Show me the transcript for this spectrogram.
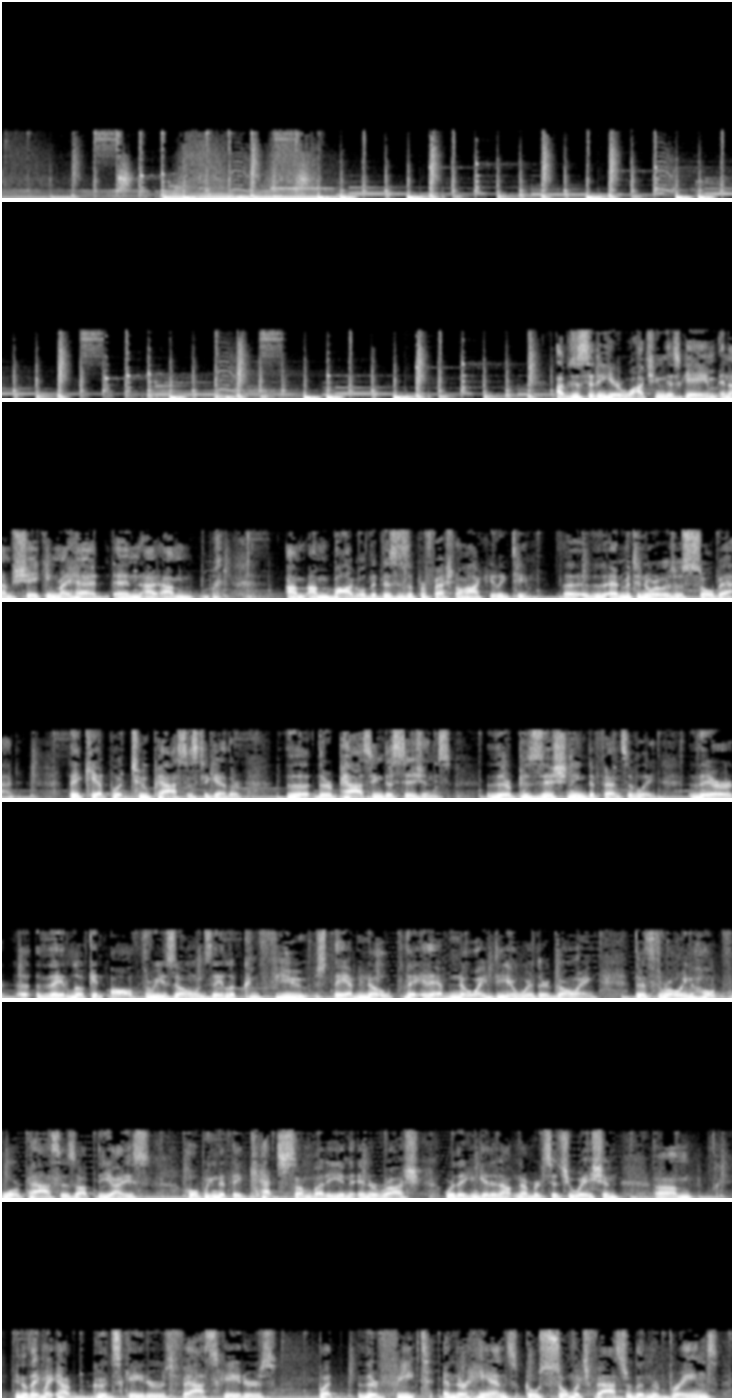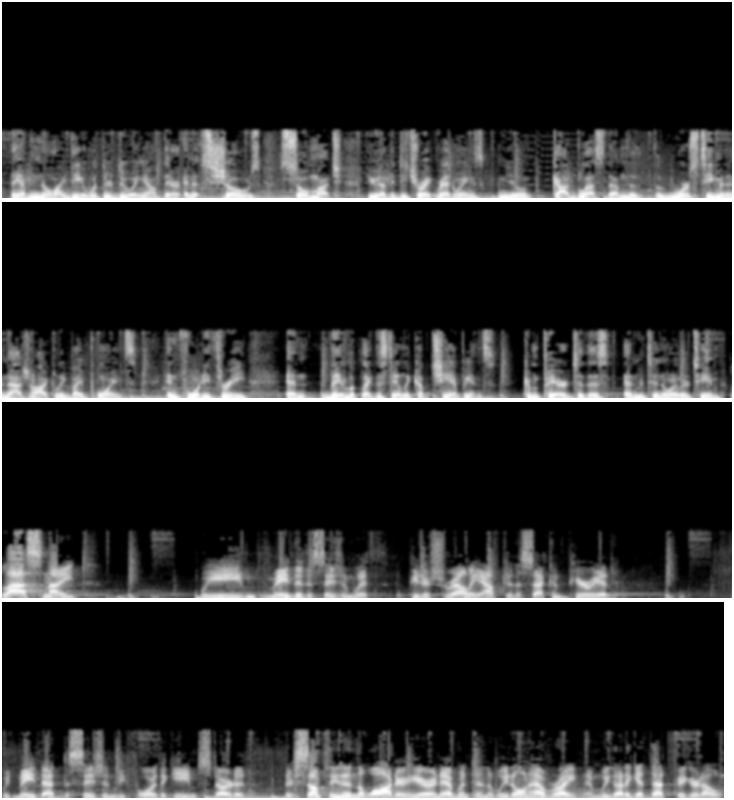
I'm just sitting here watching this game and I'm shaking my head and I, am I'm, I'm, I'm boggled that this is a professional hockey league team. Uh, the Edmonton Oilers are so bad. They can't put two passes together. The, their passing decisions, their positioning defensively, they're, uh, they look in all three zones. They look confused. They have no they, they have no idea where they're going. They're throwing hope for passes up the ice hoping that they catch somebody in, in a rush where they can get an outnumbered situation. Um, you know, they might have good skaters, fast skaters, but their feet and their hands go so much faster than their brains. They have no idea what they're doing out there, and it shows so much. You have the Detroit Red Wings, you know, God bless them, the, the worst team in the National Hockey League by points in 43, and they look like the Stanley Cup champions compared to this Edmonton Oiler team. Last night, we made the decision with Peter Chiarelli after the second period. We'd made that decision before the game started. There's something in the water here in Edmonton that we don't have right, and we got to get that figured out.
